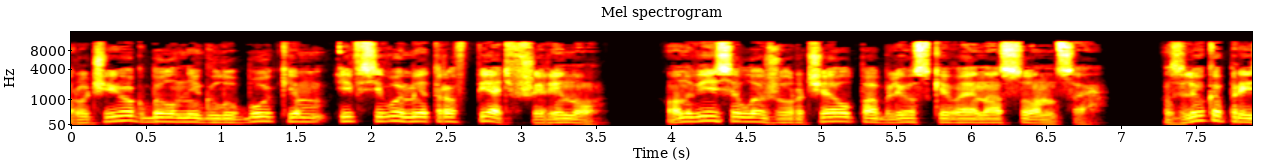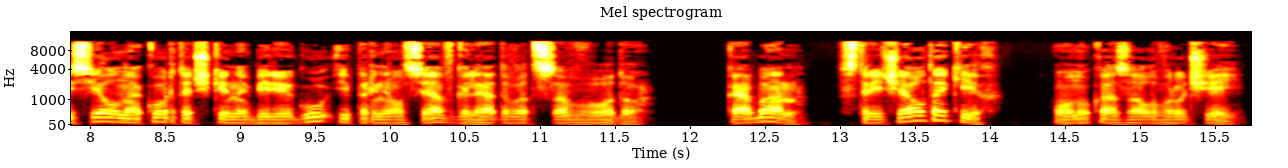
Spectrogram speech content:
Ручеек был неглубоким и всего метров пять в ширину. Он весело журчал, поблескивая на солнце. Злюка присел на корточки на берегу и принялся вглядываться в воду. «Кабан, встречал таких?» — он указал в ручей.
